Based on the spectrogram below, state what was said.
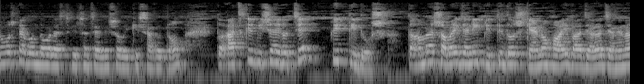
নমস্কার বন্ধু আমার রাষ্ট্রকৃষ্ণ চ্যানেল সবাইকে স্বাগতম। তো আজকের বিষয় হচ্ছে পিতৃদোষ তো আমরা সবাই জানি পিতৃদোষ কেন হয় বা যারা জানে না,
